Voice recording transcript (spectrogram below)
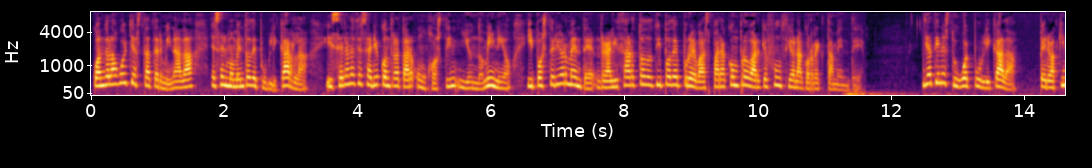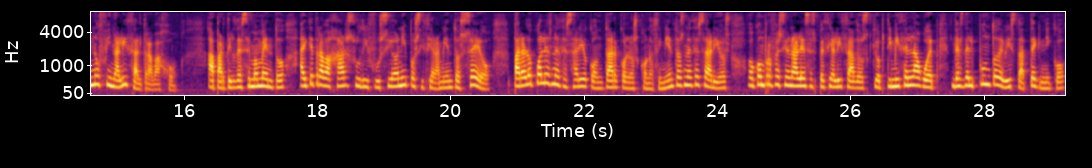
Cuando la web ya está terminada, es el momento de publicarla y será necesario contratar un hosting y un dominio y posteriormente realizar todo tipo de pruebas para comprobar que funciona correctamente. Ya tienes tu web publicada, pero aquí no finaliza el trabajo. A partir de ese momento hay que trabajar su difusión y posicionamiento SEO, para lo cual es necesario contar con los conocimientos necesarios o con profesionales especializados que optimicen la web desde el punto de vista técnico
